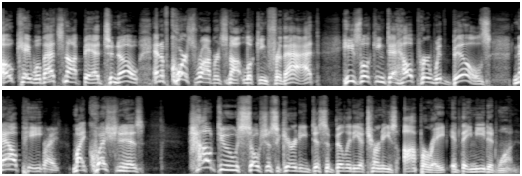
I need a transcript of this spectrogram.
Okay, well, that's not bad to know. And of course, Robert's not looking for that. He's looking to help her with bills. Now, Pete, right. my question is how do Social Security disability attorneys operate if they needed one?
